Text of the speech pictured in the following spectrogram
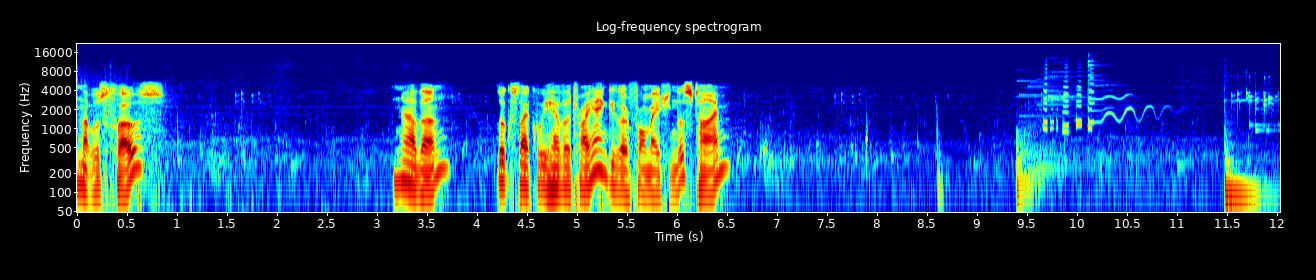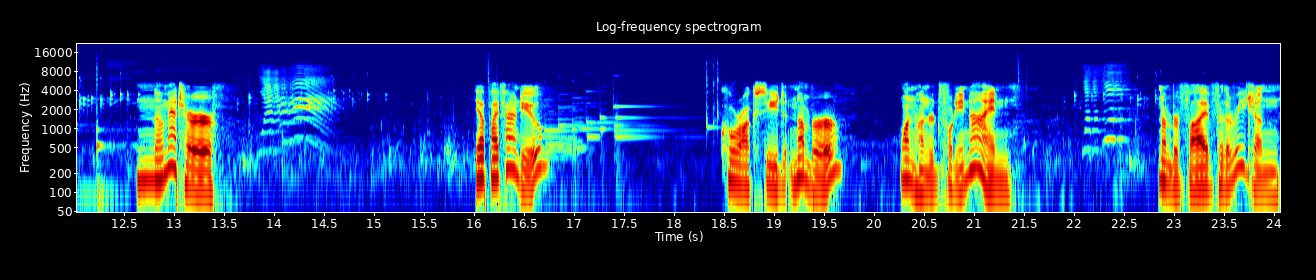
That was close. Now then, looks like we have a triangular formation this time. No matter. Yep, I found you. Korok seed number 149. Number 5 for the region.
